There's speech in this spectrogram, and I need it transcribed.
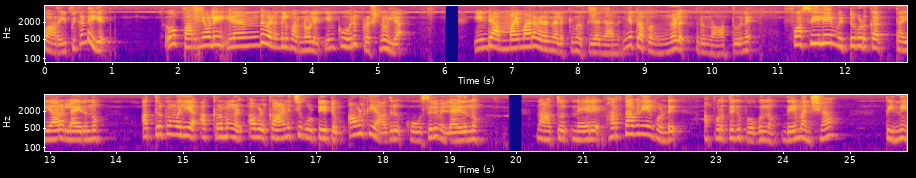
പറയിപ്പിക്കണ്ടേ ഓ പറഞ്ഞോളി. എന്ത് വേണമെങ്കിലും പറഞ്ഞോളി. എനിക്ക് ഒരു പ്രശ്നമില്ല എന്റെ അമ്മായിമാനെ വരെ നിലക്കി നിർത്തിയതാണ് ഞാൻ. എന്നിട്ടപ്പം നിങ്ങൾ ഒരു നാത്തൂനെ. ഫസീലയും വിട്ടുകൊടുക്കാൻ തയ്യാറല്ലായിരുന്നു. അത്രക്കും വലിയ അക്രമങ്ങൾ അവൾ കാണിച്ചു കൂട്ടിയിട്ടും അവൾക്ക് യാതൊരു കൂസലുമില്ലായിരുന്നു. നാത്തൂർ നേരെ ഭർത്താവിനെയും കൊണ്ട് അപ്പുറത്തേക്ക് പോകുന്നു. ദേ മനുഷ്യ. പിന്നെ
